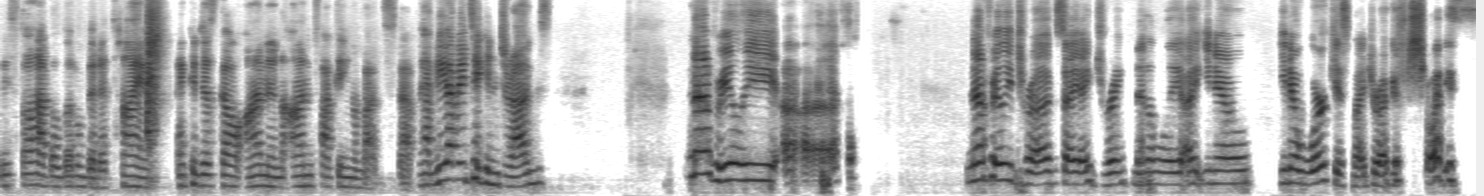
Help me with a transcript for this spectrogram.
we still have a little bit of time. I could just go on and on talking about stuff. Have you ever taken drugs? Not really. Uh, not really drugs. I, I drink mentally. I, you know, you know, work is my drug of choice.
